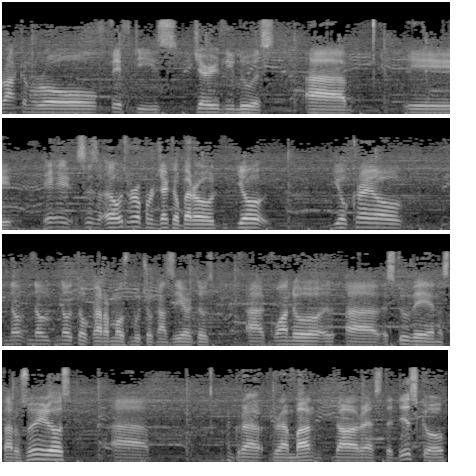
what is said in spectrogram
rock and roll, 50s, Jerry Lee Lewis. Ah, y ese es otro proyecto, pero yo, yo creo no, no, no tocáramos muchos conciertos. Ah, cuando estuve en Estados Unidos, ah, gra- grabando este disco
